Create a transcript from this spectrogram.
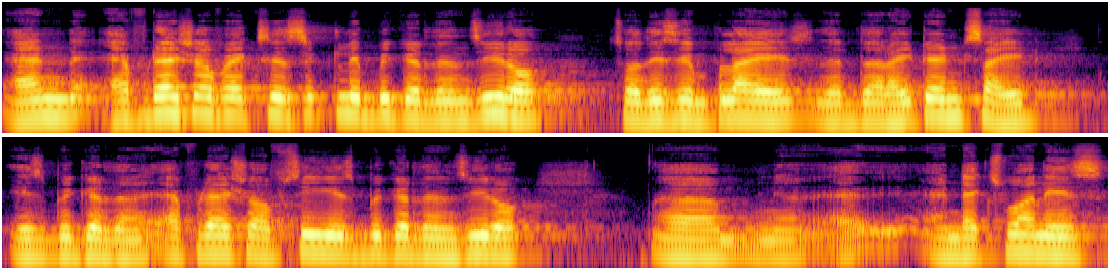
and f dash of x is strictly bigger than 0. So, this implies that the right hand side is bigger than f dash of c is bigger than 0 um, and x 1 is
